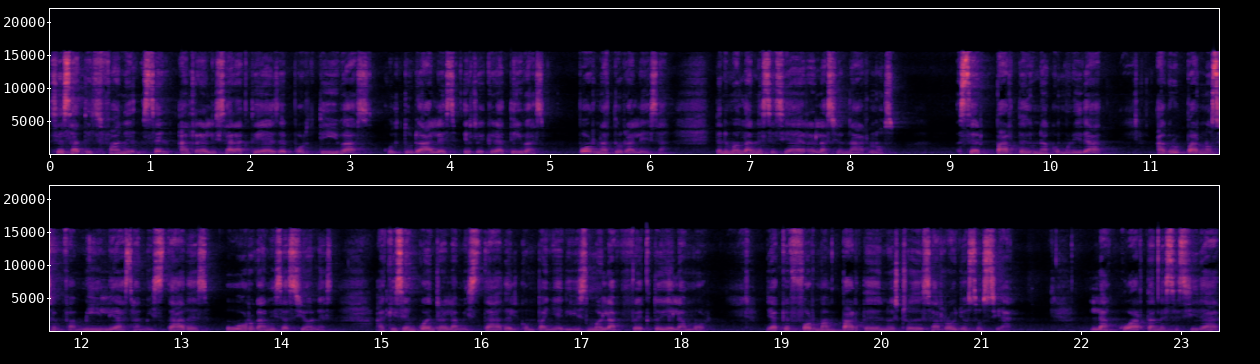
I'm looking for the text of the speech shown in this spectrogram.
Se satisfacen al realizar actividades deportivas, culturales y recreativas. Por naturaleza, tenemos la necesidad de relacionarnos, ser parte de una comunidad, agruparnos en familias, amistades u organizaciones. Aquí se encuentra la amistad, el compañerismo, el afecto y el amor ya que forman parte de nuestro desarrollo social. La cuarta necesidad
